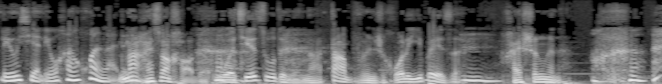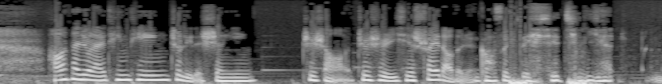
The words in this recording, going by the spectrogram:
流血、流汗换来的。那还算好的。我接触的人呢，大部分是活了一辈子，嗯，还生着呢。好，那就来听听这里的声音。至少这是一些摔倒的人告诉你的一些经验。嗯，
